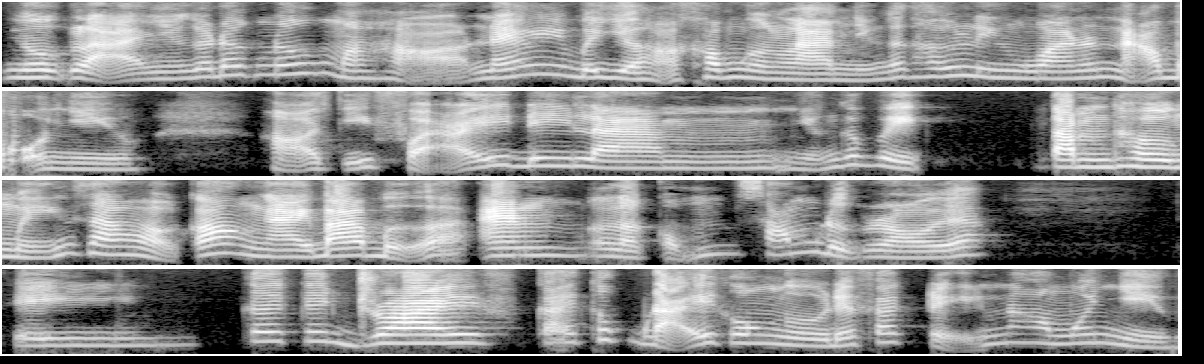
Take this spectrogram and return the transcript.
ngược lại những cái đất nước mà họ nếu như bây giờ họ không cần làm những cái thứ liên quan đến não bộ nhiều họ chỉ phải đi làm những cái việc tầm thường miễn sao họ có ngày ba bữa ăn là cũng sống được rồi á. Thì cái cái drive cái thúc đẩy con người để phát triển nó không có nhiều.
